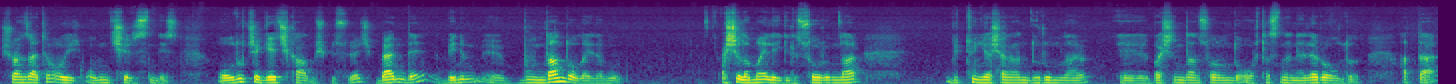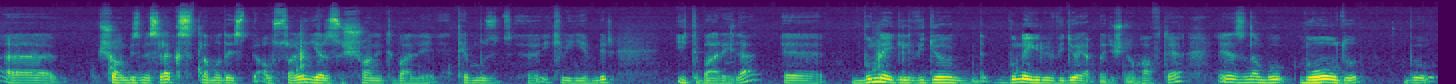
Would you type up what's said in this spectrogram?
Şu an zaten o, onun içerisindeyiz. Oldukça geç kalmış bir süreç. Ben de benim e, bundan dolayı da bu aşılamayla ilgili sorunlar, bütün yaşanan durumlar, e, başından sonunda ortasında neler oldu. Hatta e, şu an biz mesela kısıtlamadayız. Avustralya'nın yarısı şu an itibariyle Temmuz e, 2021 itibarıyla. E, bununla ilgili video bununla ilgili bir video yapmayı düşünüyorum haftaya. En azından bu ne oldu bu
